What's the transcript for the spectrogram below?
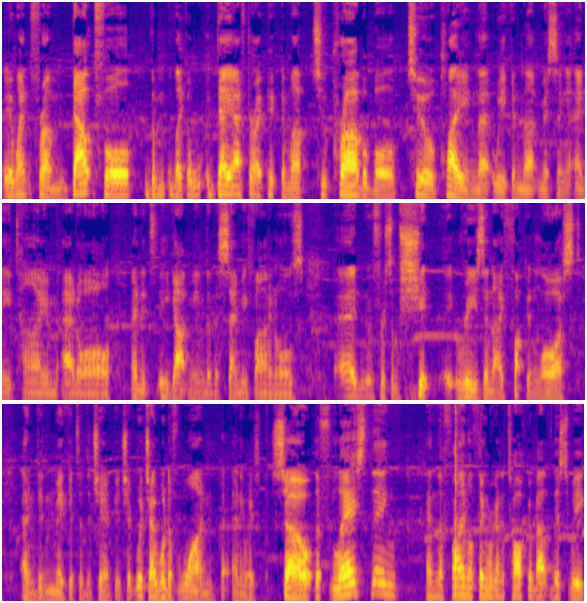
It went from doubtful, the like a, a day after I picked him up, to probable, to playing that week and not missing any time at all. And it's he got me into the semifinals and for some shit reason, I fucking lost and didn't make it to the championship, which I would have won. But anyways, so the last thing and the final thing we're going to talk about this week,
